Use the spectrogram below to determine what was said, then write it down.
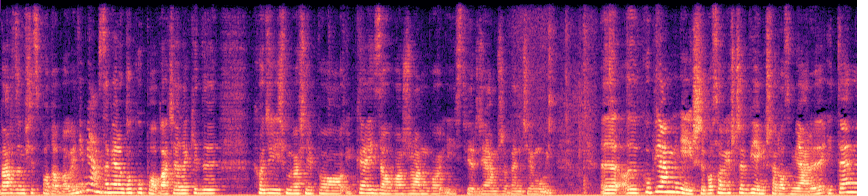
bardzo mi się spodobał. Ja nie miałam zamiaru go kupować, ale kiedy chodziliśmy właśnie po Ikei, zauważyłam go i stwierdziłam, że będzie mój. Kupiłam mniejszy, bo są jeszcze większe rozmiary i ten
